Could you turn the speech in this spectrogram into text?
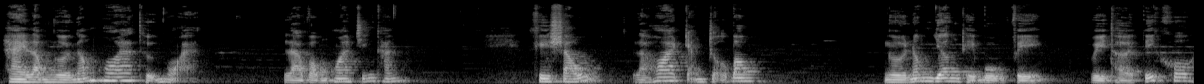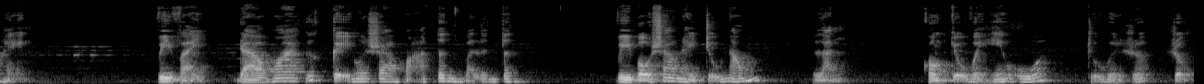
Hài lòng người ngắm hoa thưởng ngoạn là vòng hoa chiến thắng. Khi xấu là hoa chẳng trổ bông. Người nông dân thì buồn phiền vì thời tiết khô hạn. Vì vậy đào hoa rất kỹ ngôi sao hỏa tinh và linh tinh. Vì bộ sao này chủ nóng, lạnh, còn chủ về héo úa, chủ về rớt, rụng.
